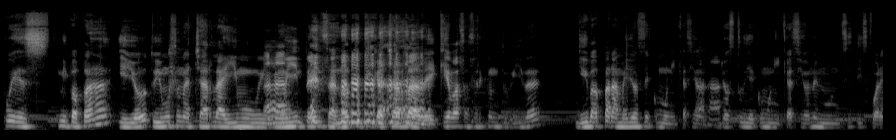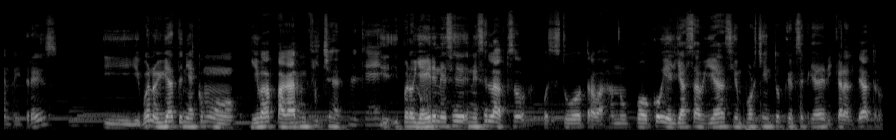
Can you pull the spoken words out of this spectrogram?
pues mi papá y yo tuvimos una charla ahí muy, muy intensa, ¿no? Típica charla de qué vas a hacer con tu vida. Yo iba para medios de comunicación. Yo estudié comunicación en un CETIS 43 y bueno, yo ya tenía como, iba a pagar mi ficha. Y, pero ya ir en ese, en ese lapso, pues estuvo trabajando un poco y él ya sabía 100% que él se quería dedicar al teatro.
